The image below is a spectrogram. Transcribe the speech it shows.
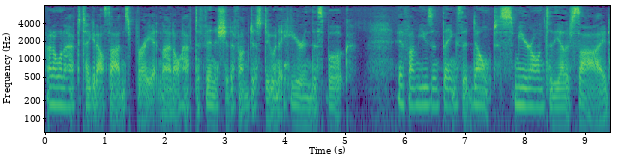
I don't want to have to take it outside and spray it, and I don't have to finish it if I'm just doing it here in this book. If I'm using things that don't smear onto the other side.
